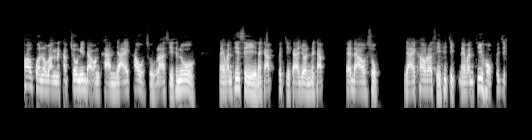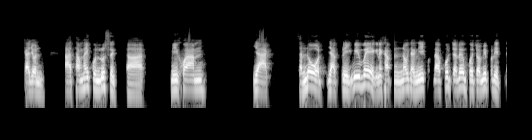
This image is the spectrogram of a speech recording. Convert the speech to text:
ข้อควรระวังนะครับ ช่วงนี้ดาวอังคารย้ายเข้าสู่ราศีธนู ในวันที่4นะครับพฤศจิกายนนะครับ และดาวศุกร์ย้ายเข้าราศีพิจิกในวันที่ 6 พฤศจิกายน อาจทำให้คุณรู้สึกมีความ อยากสันโดษอยากปลีกวิเวกนะครับ นอกจากนี้ดาวพุธจะเริ่มโคจรวิปริตใน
